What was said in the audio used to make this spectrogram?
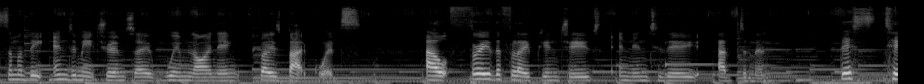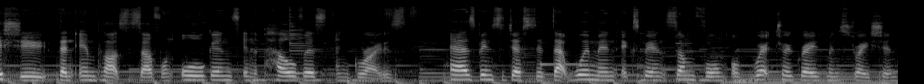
some of the endometrium, so womb lining, flows backwards out through the fallopian tubes and into the abdomen. This tissue then implants itself on organs in the pelvis and grows. It has been suggested that women experience some form of retrograde menstruation,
